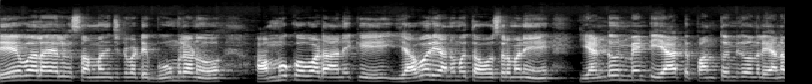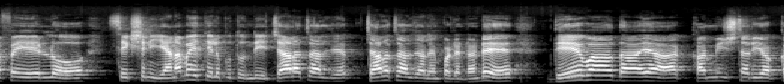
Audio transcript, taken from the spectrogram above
దేవాలయాలకు సంబంధించినటువంటి భూములను అమ్ముకోవడానికి ఎవరి అనుమతి అవసరమని ఎండోన్మెంట్ యాక్ట్ పంతొమ్మిది వందల ఎనభై ఏడులో సెక్షన్ ఎనభై తెలుపుతుంది. చాలా చాలా చాలా చాలా చాలా ఇంపార్టెంట్ అంటే దేవాదాయ కమిషనర్ యొక్క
